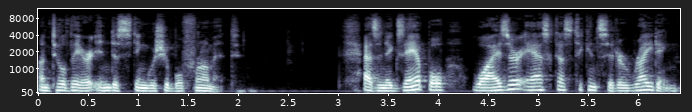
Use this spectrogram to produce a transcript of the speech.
until they are indistinguishable from it. As an example, Weiser asked us to consider writing.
